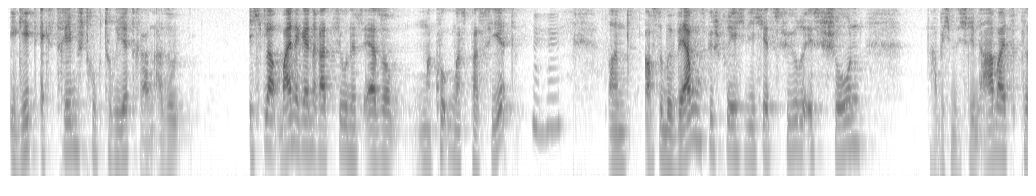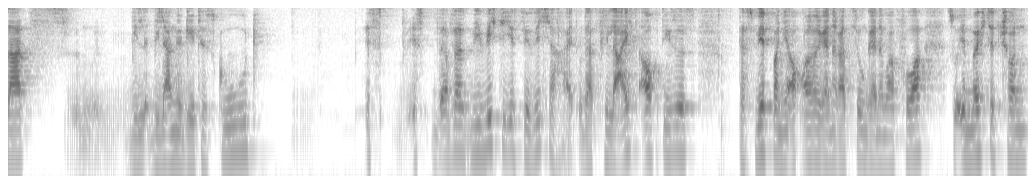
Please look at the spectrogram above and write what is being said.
ihr geht extrem strukturiert ran. Also ich glaube, meine Generation ist eher so, mal gucken, was passiert. Und auch so Bewerbungsgespräche, die ich jetzt führe, ist schon, habe ich einen sicheren Arbeitsplatz, wie, wie lange geht es gut, ist, ist, wie wichtig ist die Sicherheit? Oder vielleicht auch dieses, das wirft man ja auch eurer Generation gerne mal vor, so ihr möchtet schon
